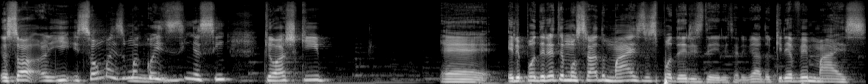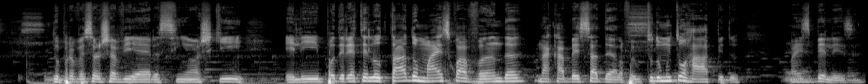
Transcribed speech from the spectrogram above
Eu só. E, e só mais uma hum. coisinha assim que eu acho que. É, ele poderia ter mostrado mais dos poderes dele, tá ligado? Eu queria ver mais Sim. do professor Xavier, assim. Eu acho que ele poderia ter lutado mais com a Wanda na cabeça dela. Foi Sim. tudo muito rápido. Mas é, beleza.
